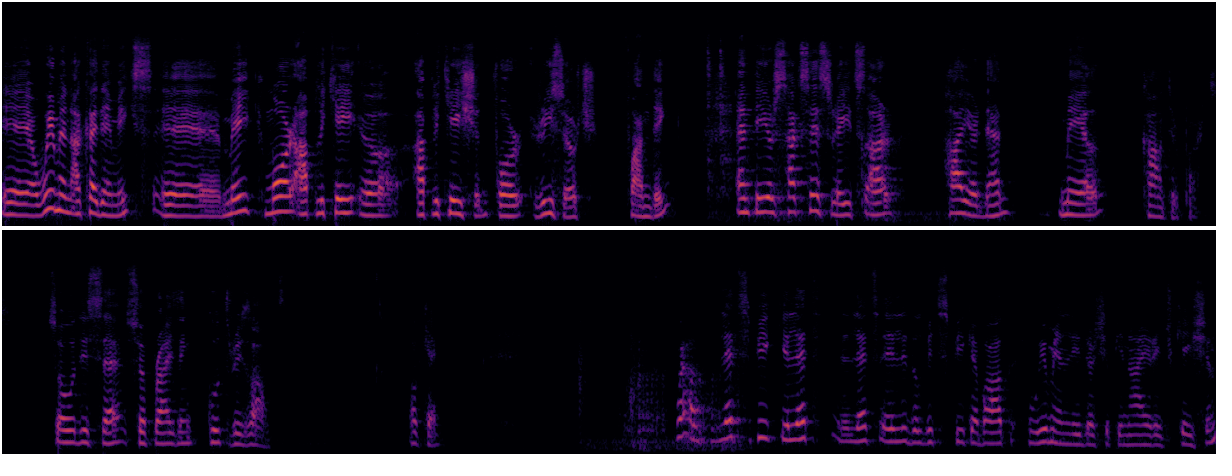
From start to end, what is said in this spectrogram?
uh, women academics uh, make more applica uh, application for research funding, and their success rates are higher than male counterparts. So this is a surprising good result. Okay. Well, let's speak, let's, let's a little bit speak about women leadership in higher education.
